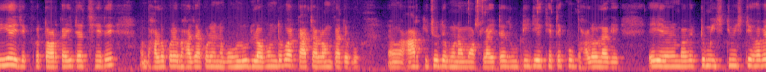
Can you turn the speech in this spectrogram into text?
দিয়ে এই যে তরকারিটা ছেড়ে ভালো করে ভাজা করে নেব, হলুদ লবণ দেবো আর কাঁচা লঙ্কা দেবো। আর কিছু দেবো না, মশলা, এটা রুটি দিয়ে খেতে খুব ভালো লাগে। এইভাবে একটু মিষ্টি মিষ্টি হবে,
